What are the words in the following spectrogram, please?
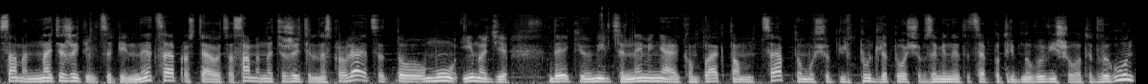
саме натяжитель цепі. Не цеп розтягується, саме натяжитель не справляється. Тому іноді деякі умільці не міняють комплектом цеп, тому що тут для того, щоб замінити цеп, потрібно вивішувати двигун,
